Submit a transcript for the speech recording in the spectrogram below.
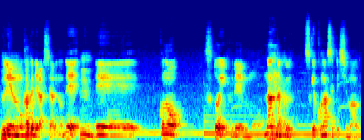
フレームもかけてらっしゃるので、うん。えーこの太いフレームも難なく付けこなせてしまう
